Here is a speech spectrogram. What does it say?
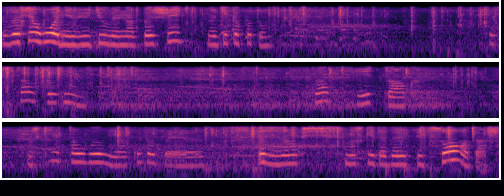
За сьогодні в Ютубі напишіть, ну тільки потім. Представте одну. Так і так. Москіта убив, я купив. Кстати, за макс- москіта дають 500 аж.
